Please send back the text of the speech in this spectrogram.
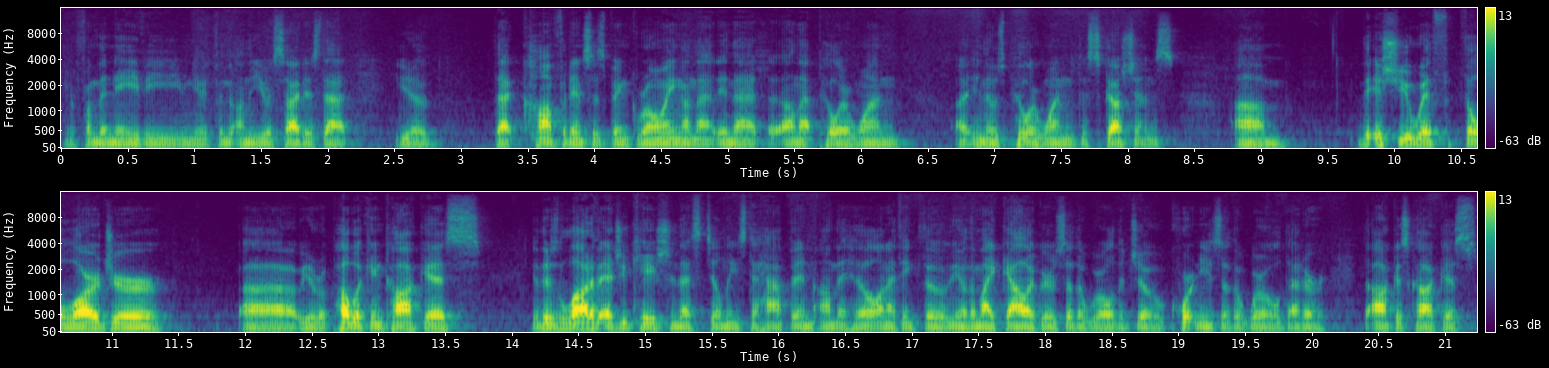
you know, from the Navy, you know, from the, on the U.S. side, is that, you know, that confidence has been growing on that, in that, on that Pillar One, uh, in those Pillar One discussions. Um, the issue with the larger uh, you know, Republican caucus, you know, there's a lot of education that still needs to happen on the Hill, and I think the you know the Mike Gallagher's of the world, the Joe Courtney's of the world that are the AUKUS caucus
